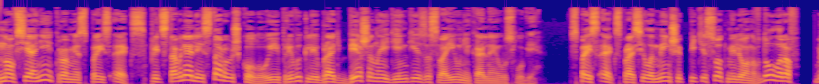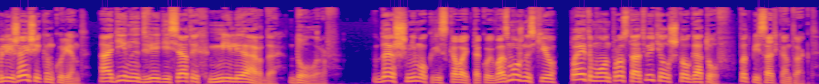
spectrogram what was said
но все они, кроме SpaceX, представляли старую школу и привыкли брать бешеные деньги за свои уникальные услуги. SpaceX просила меньше 500 миллионов долларов, ближайший конкурент — 1,2 миллиарда долларов. Дэш не мог рисковать такой возможностью, поэтому он просто ответил, что готов подписать контракт.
